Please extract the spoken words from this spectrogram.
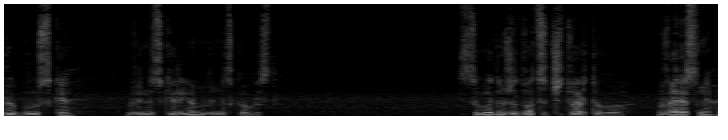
Прибузьке, Вінницький район, Вінницька область. Сьогодні вже 24 вересня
